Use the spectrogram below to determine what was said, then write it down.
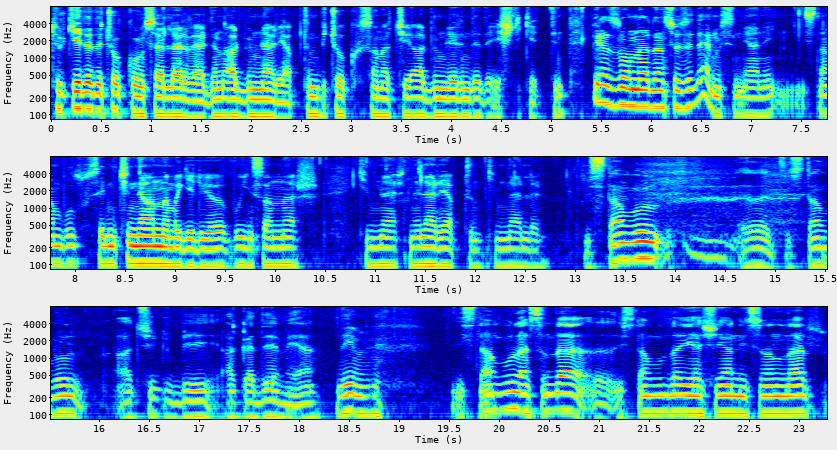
Türkiye'de de çok konserler verdin, albümler yaptın. Birçok sanatçı albümlerinde de eşlik ettin. Biraz da onlardan söz eder misin? Yani İstanbul senin için ne anlama geliyor? Bu insanlar kimler, neler yaptın, kimlerle? İstanbul, evet İstanbul açık bir akademi ya. Değil mi? İstanbul aslında İstanbul'da yaşayan insanlar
